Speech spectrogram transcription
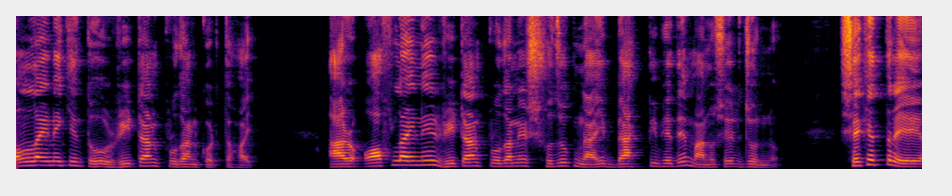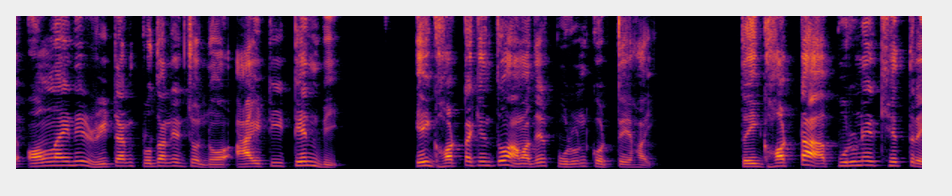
অনলাইনে কিন্তু রিটার্ন প্রদান করতে হয়। আর অফলাইনে রিটার্ন প্রদানের সুযোগ নাই ব্যক্তিভেদে মানুষের জন্য। সেক্ষেত্রে অনলাইনে রিটার্ন প্রদানের জন্য আইটি টেন বি, এই ঘরটা কিন্তু আমাদের পূরণ করতে হয়। তো এই ঘরটা পূরণের ক্ষেত্রে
